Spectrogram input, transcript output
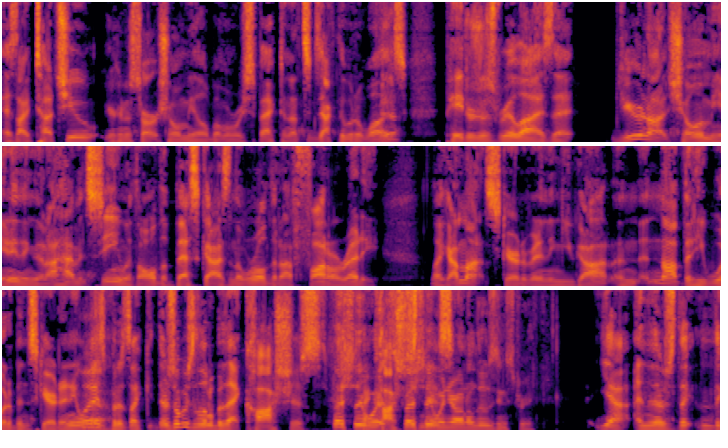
as I touch you, you're going to start showing me a little bit more respect, and that's exactly what it was. Pedro just realized that you're not showing me anything that I haven't seen with all the best guys in the world that I've fought already. Like I'm not scared of anything you got, and and not that he would have been scared anyways. Yeah. But it's like there's always a little bit of that cautious, Especially that when, especially when you're on a losing streak. yeah. And there's the the,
